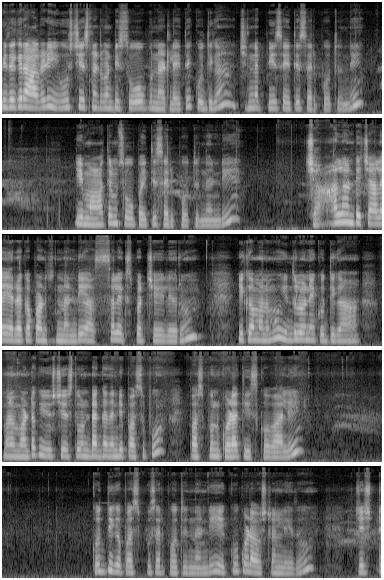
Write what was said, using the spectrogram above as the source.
మీ దగ్గర ఆల్రెడీ యూస్ చేసినటువంటి సోప్ ఉన్నట్లయితే కొద్దిగా చిన్న పీస్ అయితే సరిపోతుంది. ఈ మాత్రం సోప్ అయితే సరిపోతుందండి. చాలా అంటే చాలా ఎర్రగా పండుతుందండి అస్సలు ఎక్స్పెక్ట్ చేయలేరు. ఇక మనము ఇందులోనే కొద్దిగా మనం వంటకు యూస్ చేస్తూ ఉంటాం కదండి పసుపు పసుపును కూడా తీసుకోవాలి. కొద్దిగా పసుపు సరిపోతుందండి ఎక్కువ కూడా అవసరం లేదు. జస్ట్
